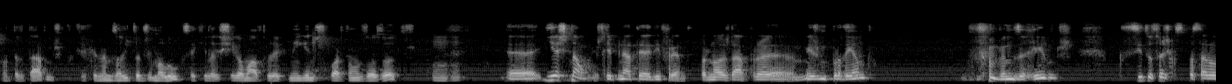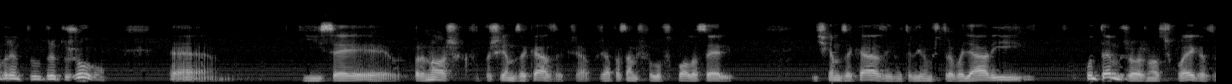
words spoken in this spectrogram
contratar-nos, porque andamos ali todos malucos, aquilo chega a uma altura que ninguém nos suporta uns aos outros. Uhum. Uh, e este não, este campeonato é diferente. Para nós dá para, mesmo perdendo, vamos a rir-nos, situações que se passaram durante, durante o jogo. Uh, e isso é, para nós, que depois chegamos a casa, que já, já passámos pelo futebol a sério, e chegamos a casa e não teríamos de trabalhar e contamos aos nossos colegas,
